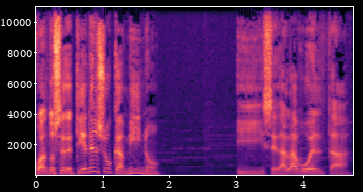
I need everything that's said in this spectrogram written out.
Cuando se detiene en su camino y se da la vuelta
